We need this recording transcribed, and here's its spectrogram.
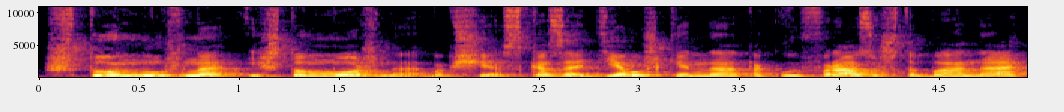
что нужно и что можно вообще сказать девушке на такую фразу, чтобы она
